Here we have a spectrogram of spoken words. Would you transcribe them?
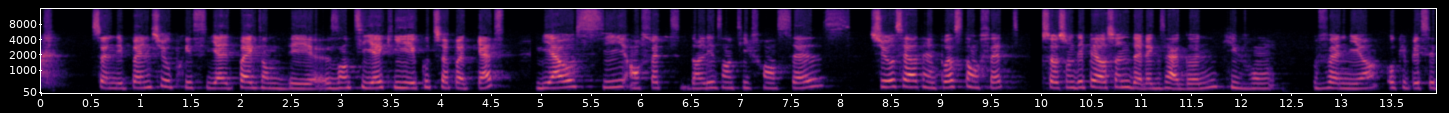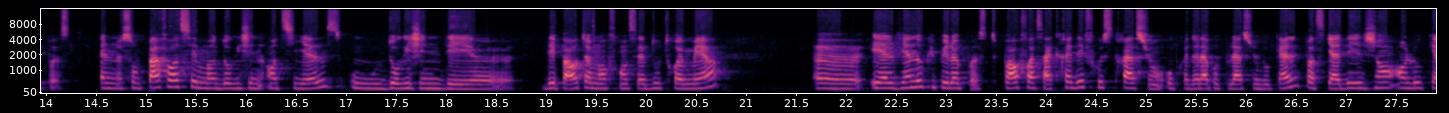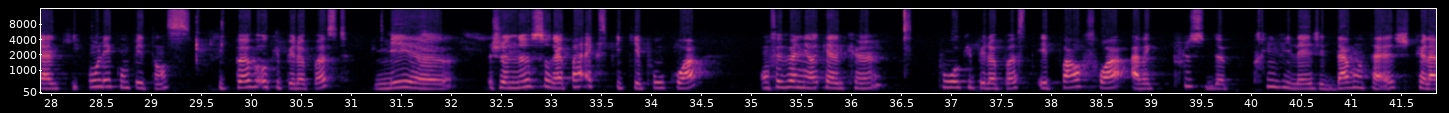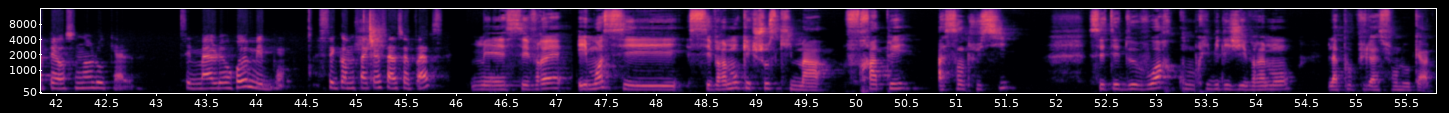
Ce n'est pas une surprise. Il y a par exemple des euh, Antillais qui écoutent ce podcast. Il y a aussi, en fait, dans les Antilles françaises, sur certains postes, en fait, ce sont des personnes de l'Hexagone qui vont venir occuper ces postes elles ne sont pas forcément d'origine antillaise ou d'origine des euh, départements français d'outre-mer. Euh, et elles viennent occuper le poste. Parfois, ça crée des frustrations auprès de la population locale parce qu'il y a des gens en local qui ont les compétences, qui peuvent occuper le poste, mais euh, je ne saurais pas expliquer pourquoi on fait venir quelqu'un pour occuper le poste et parfois avec plus de privilèges et d'avantages que la personne en local. C'est malheureux, mais bon, c'est comme ça que ça se passe? Mais c'est vrai. Et moi, c'est c'est vraiment quelque chose qui m'a frappé à Sainte-Lucie. C'était de voir qu'on privilégiait vraiment la population locale.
